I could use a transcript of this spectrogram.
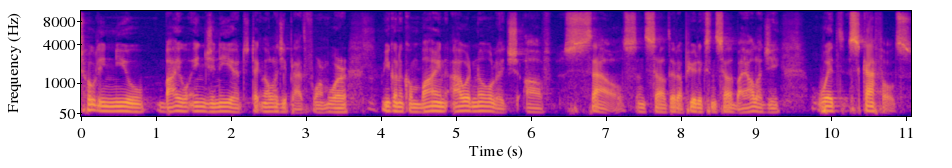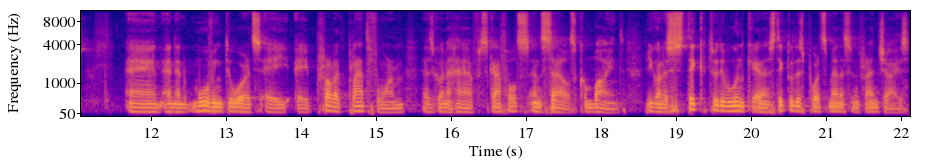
totally new bioengineered technology platform where we're going to combine our knowledge of cells and cell therapeutics and cell biology with scaffolds and, and then moving towards a, a product platform that's going to have scaffolds and cells combined. You're going to stick to the wound care and stick to the sports medicine franchise,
